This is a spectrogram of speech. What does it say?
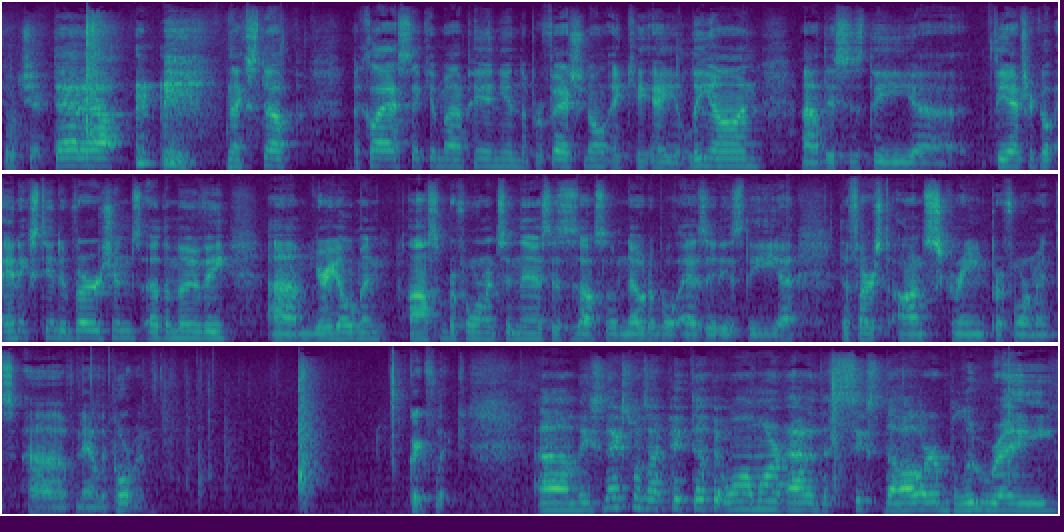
go check that out. Next up, a classic in my opinion, The Professional, aka Leon. Uh, this is the uh, theatrical and extended versions of the movie. Um, Gary Oldman, awesome performance in this. This is also notable as it is the uh, the first on-screen performance of Natalie Portman. Great flick. Um, these next ones I picked up at Walmart out of the $6 Blu-ray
